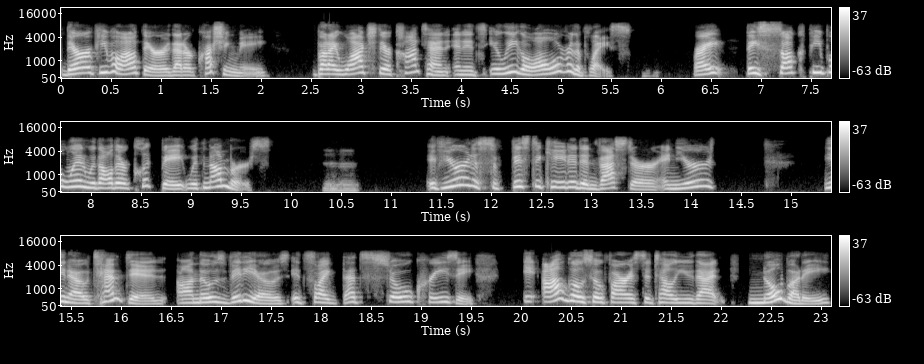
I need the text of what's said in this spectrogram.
there are people out there that are crushing me, but I watch their content and it's illegal all over the place, right? They suck people in with all their clickbait with numbers. Mm-hmm. If you're in a sophisticated investor and you're, you know, tempted on those videos, it's like, that's so crazy. It, I'll go so far as to tell you that nobody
